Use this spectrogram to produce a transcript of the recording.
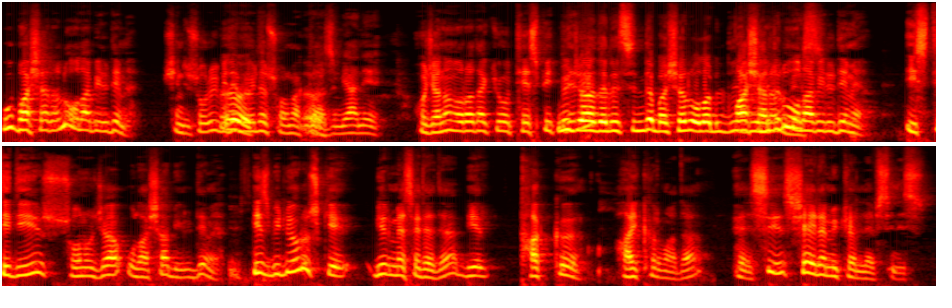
bu başarılı olabildi mi? Şimdi soruyu bir de Evet, böyle sormak evet. lazım. Yani hocanın oradaki o tespitleri Mücadelesinde başarılı olabildiği diyebilir başarılı olabildi mi? İstediği sonuca ulaşabildi mi? Biz biliyoruz ki bir meselede, bir hakkı haykırmada e, siz şeyle mükellefsiniz.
